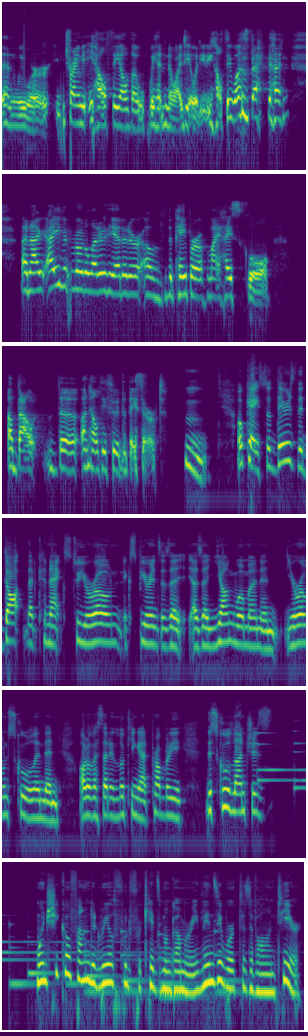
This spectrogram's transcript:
and we were trying to eat healthy, although we had no idea what eating healthy was back then. And I, I even wrote a letter to the editor of the paper of my high school about the unhealthy food that they served. Hmm. Okay, so there's the dot that connects to your own experience as a as a young woman and your own school, and then all of a sudden looking at probably the school lunches. When she co-founded Real Food for Kids Montgomery, Lindsay worked as a volunteer.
